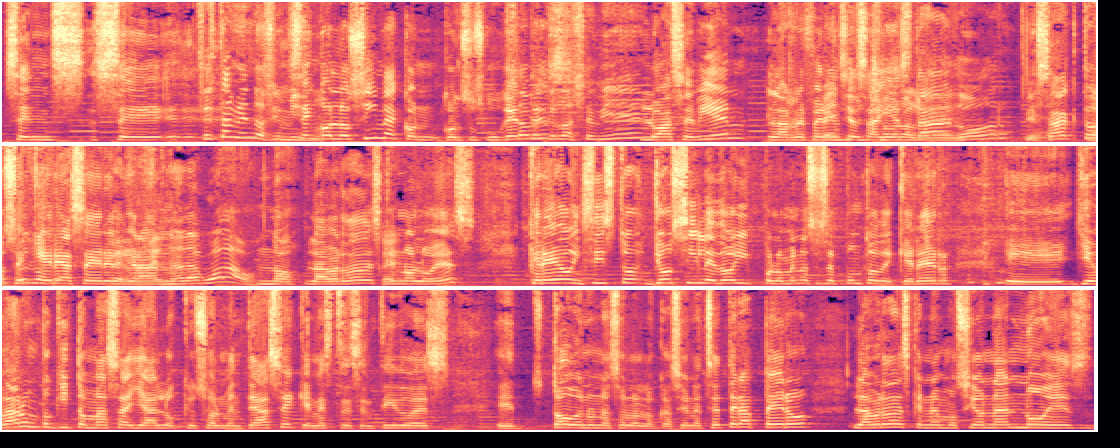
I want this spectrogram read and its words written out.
Se, se, Se está viendo a sí mismo. Se engolosina con, con sus juguetes. Sabe que lo hace bien. Lo hace bien. Las referencias ahí están. alrededor. Exacto. Se quiere hacer el no gran. es nada guau. No, la verdad es que no lo es. Creo, insisto, yo sí le doy por lo menos ese punto de querer eh, llevar un poquito más allá lo que usualmente hace, que en este sentido es eh, todo en una sola locación, etcétera. Pero la verdad es que no emociona, no es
